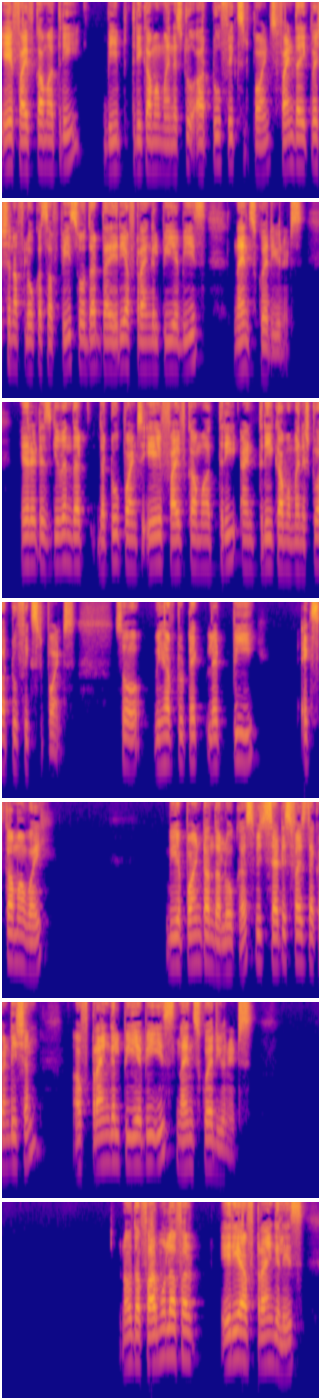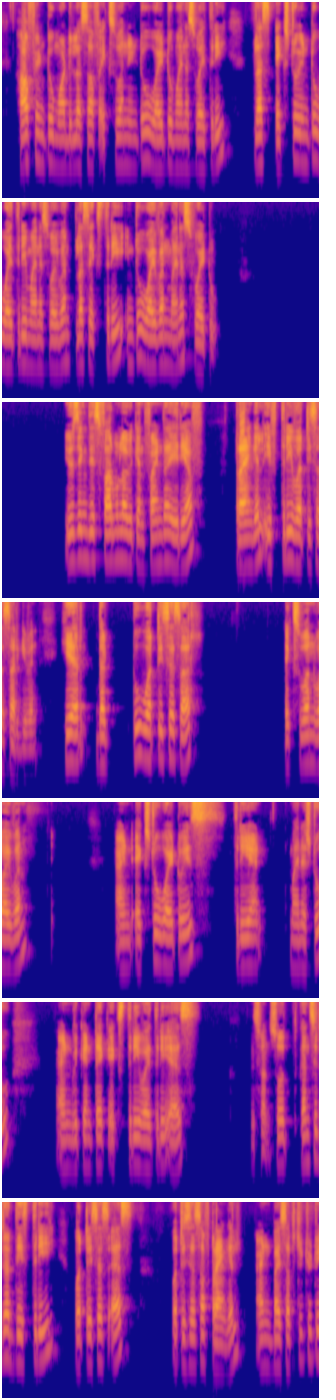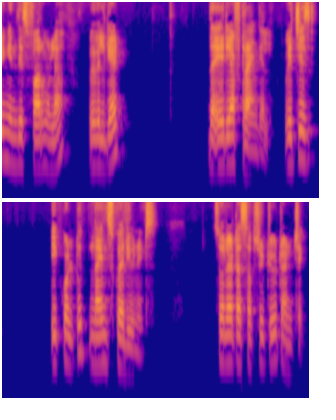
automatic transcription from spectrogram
a 5 comma 3 b 3 comma minus 2 are two fixed points. Find the equation of locus of p so that the area of triangle pab is 9 square units. Here it is given that the two points a 5 comma 3 and 3 comma minus 2 are two fixed points. So we have to take let p x comma y be a point on the locus which satisfies the condition of triangle PAB is 9 square units. Now the formula for area of triangle is half into modulus of x1 into y2 minus y3 plus x2 into y3 minus y1 plus x3 into y1 minus y2. Using this formula we can find the area of triangle if three vertices are given. Here the two vertices are x1 y1 and x2 y2 is 3 and minus 2 and we can take x3 y3 as this one. So consider these three vertices as vertices of triangle and by substituting in this formula we will get the area of triangle which is equal to 9 square units. So let us substitute and check.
